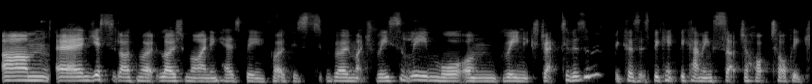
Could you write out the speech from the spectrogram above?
Um, and Yes to Life No to Mining has been focused very much recently more on green extractivism because it's becoming such a hot topic,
